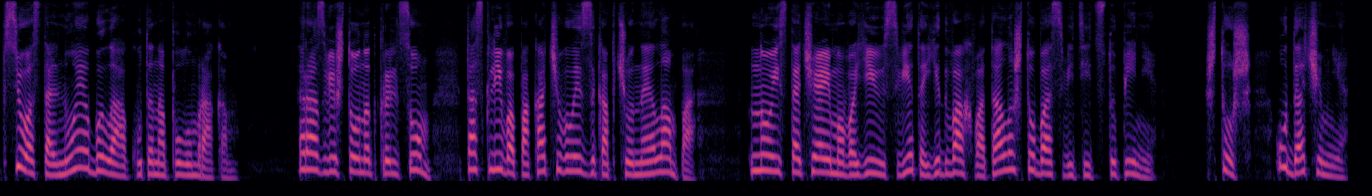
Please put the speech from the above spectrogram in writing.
Все остальное было окутано полумраком. Разве что над крыльцом тоскливо покачивалась закопченная лампа, но источаемого ею света едва хватало, чтобы осветить ступени. Что ж, удачи мне.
